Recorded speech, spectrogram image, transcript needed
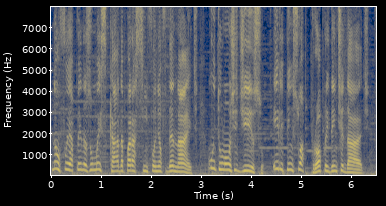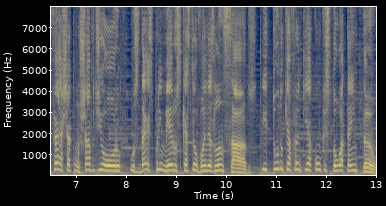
não foi apenas uma escada para Symphony of the Night. Muito longe disso, ele tem sua própria identidade. Fecha com chave de ouro os 10 primeiros Castlevanias lançados, e tudo que a franquia conquistou até então.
